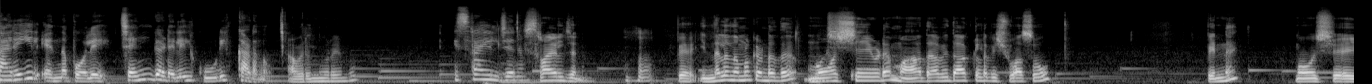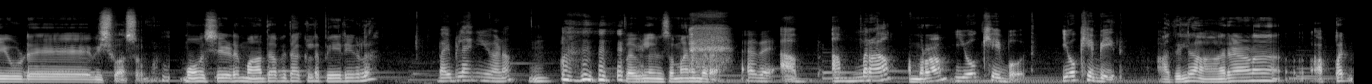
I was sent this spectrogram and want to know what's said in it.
കരയിൽ എന്ന പോലെ ചെങ്കടലിൽ കൂടി കടന്നു. അവരെന്ന് പറയുമ്പോൾ? ഇസ്രായേൽ ജനം. ഇസ്രായേൽ ജനം. ഇന്നലെ നമ്മൾ കണ്ടത് മോശയുടെ മാതാപിതാക്കളുടെ വിശ്വാസവും പിന്നെ മോശയുടെ വിശ്വാസവുമാണ്. മോശയുടെ മാതാപിതാക്കളുടെ പേരുകൾ ബൈബിൾ. ബൈബിളിന് സമ്മാനം തരാം. അതെ അമ്രാം അമ്രാം. യോഖേബോദ് യോഖേബേദ്. അതിൽ ആരാണ് അപ്പൻ?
